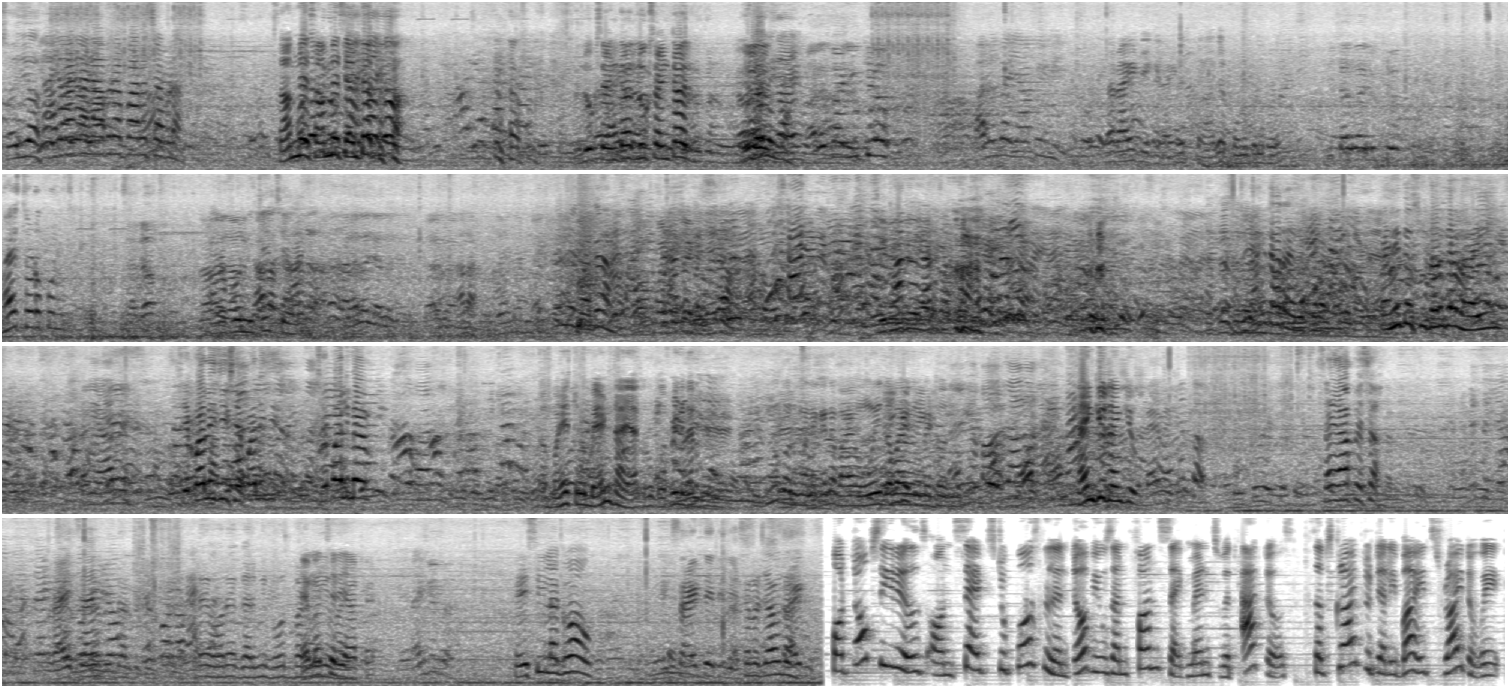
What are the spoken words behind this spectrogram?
है सामने सामने centre look centre look centre. Right देखिए राइट फ़ोन फ़ोन थोड़ा महेश ही है कहीं तो सुधर जा भाई। शेपाली जी शेपाली जी शेपाली मैम। महेश थोड़ा बैंड था यार थोड़ा कॉपरेट कर। मैंने कहना भाई में बैठो thank you thank you sir यहाँ पे सर। राइट साइड हो रहे गर्मी बहुत बढ़ रही है यहाँ पे। एसी लगवाओ। For top serials on sets to personal interviews and fun segments with actors, subscribe to Telebytes right away.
